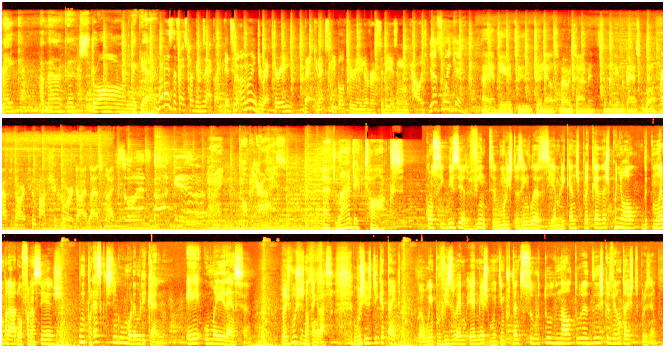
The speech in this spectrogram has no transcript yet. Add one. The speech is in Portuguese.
Make America strong again. What is the Facebook exactly? It's an online directory that connects people through universities and college. Yes, we can. I am here to, to announce my retirement from the game of basketball. Rap star Tupac Shakur died last night. So let's start giving. All right, open your eyes. Atlantic Talks. Consigo dizer 20 humoristas ingleses e americanos para cada espanhol de que me lembrar, ou francês. O que me parece que distingue o humor americano é uma herança. Dois buchas não tem graça. O bucha e o estica tem. O improviso é, é mesmo muito importante, sobretudo na altura de escrever um texto, por exemplo.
